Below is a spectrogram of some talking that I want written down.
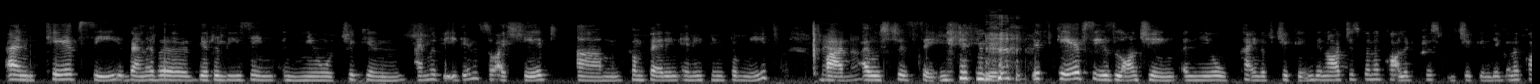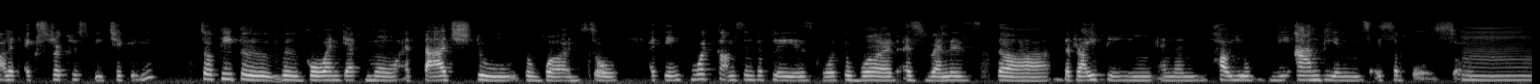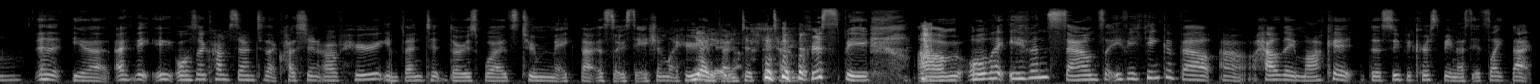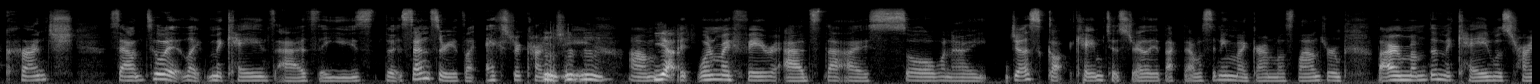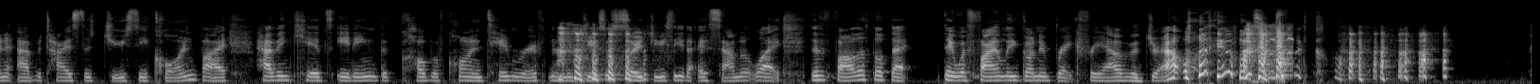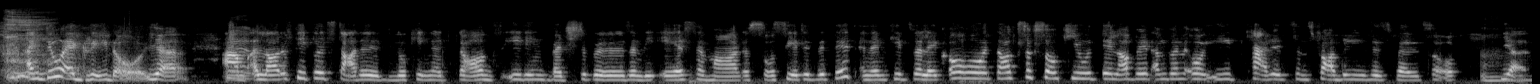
And KFC, whenever they're releasing a new chicken, I'm a vegan, so I hate um, comparing anything to meat. Fair but enough. I was just saying, if KFC is launching a new kind of chicken, they're not just going to call it crispy chicken, they're going to call it extra crispy chicken. So people will go and get more attached to the word. So I think what comes into play is both the word as well as the the writing and then how you the ambience, I suppose. So Mm, yeah, I think it also comes down to that question of who invented those words to make that association. Like who Yeah, yeah, yeah. invented the term crispy, um, or like even sounds. Like if you think about uh, how they market the super crispiness, it's like that crunch sound to it. Like McCain's ads, they use the sensory. It's like extra crunchy. Mm, mm, mm. Um, Yeah. it- one of my favorite ads that I saw when I just got came to Australia back then. I was sitting in my grandma's lounge room, but I remember McCain was trying to advertise the juicy corn by having kids eating the cob of corn and tin roof, and the juice was so juicy that it sounded like the father thought that they were finally going to break free out of the drought. it was. I do agree, though. Yeah. Um, Yeah. A lot of people started looking at dogs eating vegetables and the ASMR associated with it. And then kids were like, oh, dogs are so cute. They love it. I'm going to oh, eat carrots and strawberries as well. So, yeah.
